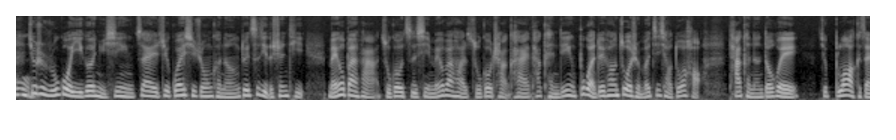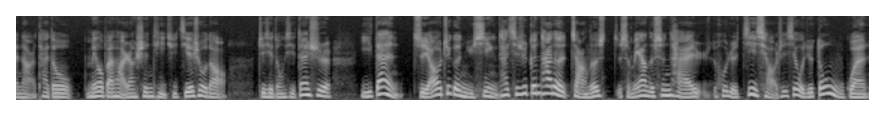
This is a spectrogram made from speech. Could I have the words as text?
嗯，就是如果一个女性在这关系中，可能对自己的身体没有办法足够自信，没有办法足够敞开，她肯定不管对方做什么技巧多好，她可能都会。就 block 在那儿，她都没有办法让身体去接受到这些东西。但是，一旦只要这个女性，她其实跟她的长得什么样的身材或者技巧这些，我觉得都无关。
